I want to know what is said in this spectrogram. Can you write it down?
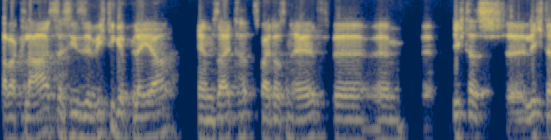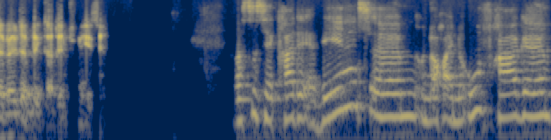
Aber klar ist, dass diese wichtige Player ähm, seit 2011 äh, äh, nicht das äh, Licht der Welt erblickt hat in Tunesien. Du hast es ja gerade erwähnt ähm, und auch eine Umfrage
